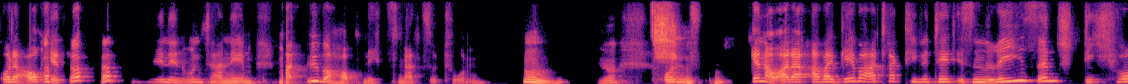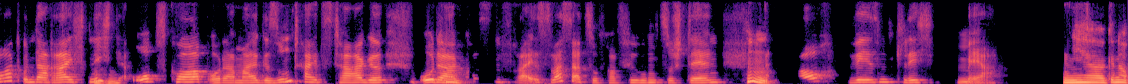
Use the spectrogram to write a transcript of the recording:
oder auch jetzt in den Unternehmen mal überhaupt nichts mehr zu tun. Hm. Ne? Und mhm. genau, Arbeitgeberattraktivität ist ein Riesenstichwort und da reicht nicht mhm. der Obstkorb oder mal Gesundheitstage oder hm. kostenfreies Wasser zur Verfügung zu stellen. Hm. Auch wesentlich mehr. Ja, genau.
